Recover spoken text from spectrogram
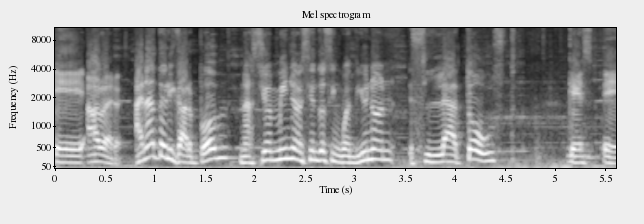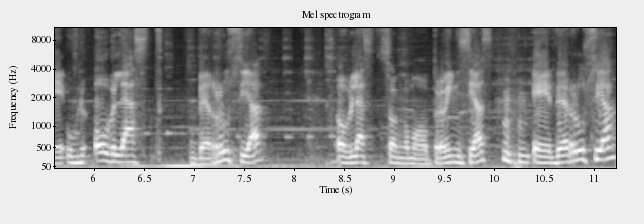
Eh, a ver, Anatoly Karpov nació en 1951 en Slatoust, que es eh, un oblast de Rusia. Oblast son como provincias eh, de Rusia,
